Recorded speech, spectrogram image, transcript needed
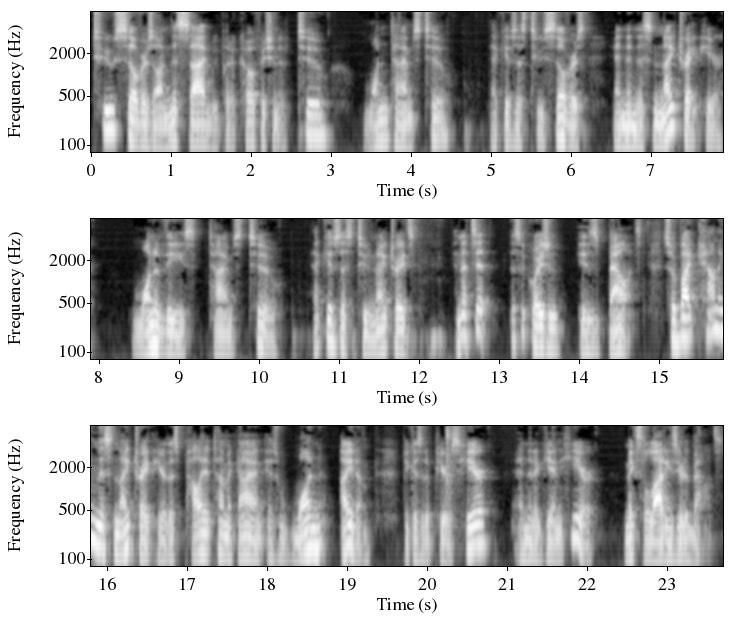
two silvers on this side. We put a coefficient of 2, 1 times 2. That gives us two silvers. And then this nitrate here, one of these times 2. That gives us two nitrates. And that's it. This equation is balanced. So by counting this nitrate here, this polyatomic ion is one item because it appears here and then again here, makes it a lot easier to balance.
